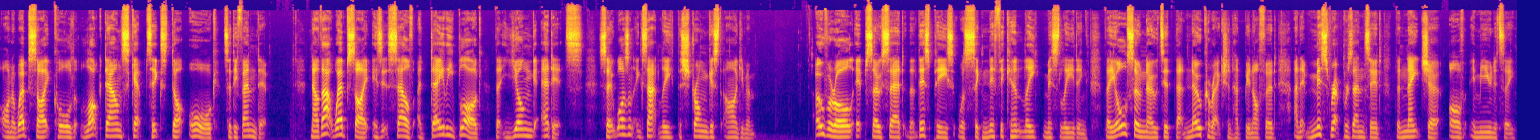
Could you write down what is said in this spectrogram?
on a website called lockdownsceptics.org to defend it. Now, that website is itself a daily blog that Young edits, so it wasn't exactly the strongest argument. Overall, Ipsos said that this piece was significantly misleading. They also noted that no correction had been offered and it misrepresented the nature of immunity.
